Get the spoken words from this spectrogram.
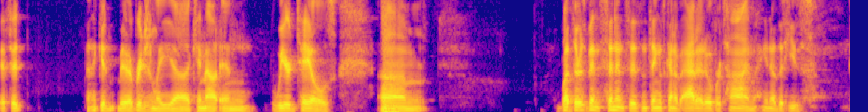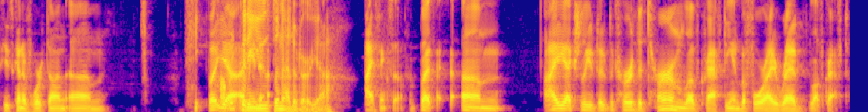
if it, I think it originally uh, came out in Weird Tales. Mm-hmm. Um, but there's been sentences and things kind of added over time, you know, that he's, he's kind of worked on. Um, but yeah, could I mean, have used an editor. Yeah. I think so. But, um, I actually heard the term Lovecraftian before I read Lovecraft.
